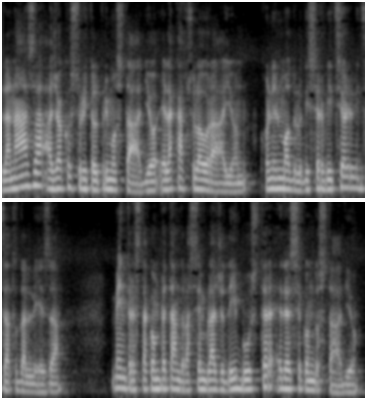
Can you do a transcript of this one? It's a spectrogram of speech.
La NASA ha già costruito il primo stadio e la capsula Orion, con il modulo di servizio realizzato dall'ESA, mentre sta completando l'assemblaggio dei booster e del secondo stadio.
